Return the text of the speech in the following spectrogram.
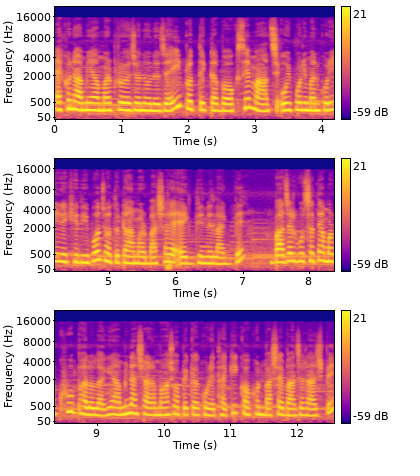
এখন আমি আমার প্রয়োজন অনুযায়ী প্রত্যেকটা বক্সে মাছ ওই পরিমাণ করেই রেখে দিব, যতটা আমার বাসায় একদিনে লাগবে। বাজার গোছাতে আমার খুব ভালো লাগে। আমি না সারা মাস অপেক্ষা করে থাকি কখন বাসায় বাজার আসবে।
